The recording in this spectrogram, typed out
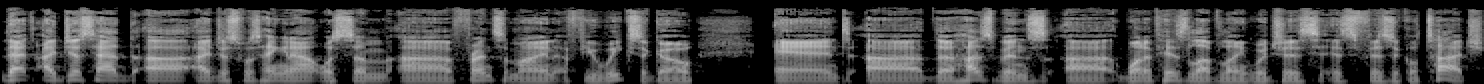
That I just had. Uh, I just was hanging out with some uh, friends of mine a few weeks ago, and uh, the husband's uh, one of his love languages is physical touch.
